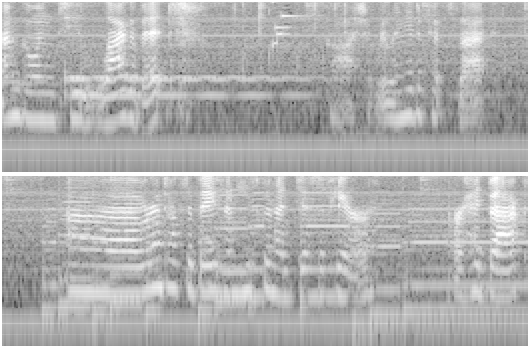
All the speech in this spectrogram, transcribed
I'm going to lag a bit. Gosh, I really need to fix that. Uh, we're gonna talk to Biggs and he's gonna disappear. Or head back.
